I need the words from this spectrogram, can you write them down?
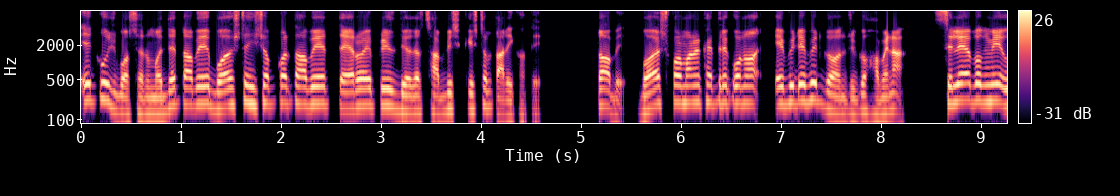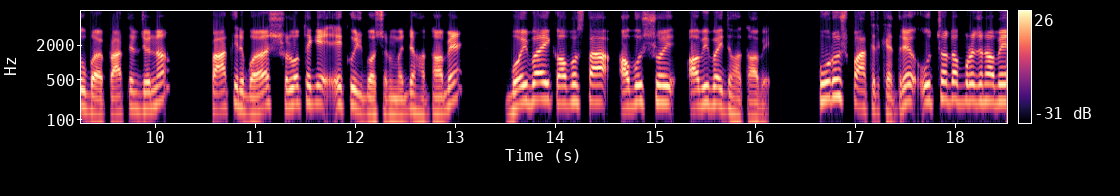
একুশ বছরের মধ্যে, তবে বয়সটা হিসাব করতে হবে তেরো এপ্রিল দুই হাজার ছাব্বিশ খ্রিস্টাব্দ তারিখ হতে। তবে বয়স প্রমাণের ক্ষেত্রে কোনো এফিডেভিট গ্রহণযোগ্য হবে না। ছেলে এবং মেয়ে উভয় প্রার্থীর জন্য প্রার্থীর বয়স ষোলো থেকে একুশ বছরের মধ্যে হতে হবে। বৈবাহিক অবস্থা অবশ্যই অবিবাহিত হতে হবে। পুরুষ প্রার্থীর ক্ষেত্রে উচ্চতা প্রয়োজন হবে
